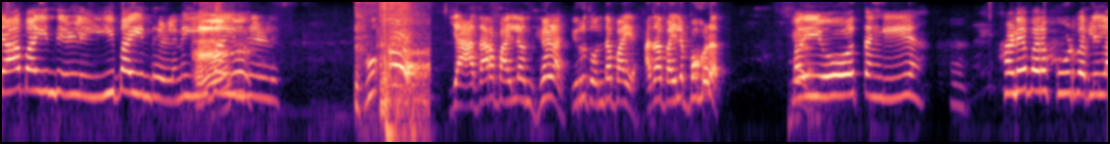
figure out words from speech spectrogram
ಯಾ ಬಾಯಿಂದ ಹೇಳಿ ಈ ಬಾಯಿಂದ ಹೇಳಿ ಈ ಬಾಯಿಂದ ಹೇಳಿ. ಯಾವ್ದಾರ ಬಾಯಿಲೆ ಒಂದ್ ಹೇಳ ಇರುದು ಒಂದ ಬಾಯಿ ಅದ ಬಾಯಿಲೆ ಬೊಗಡ. ಅಯ್ಯೋ ತಂಗಿ ಹಣೆ ಬರ ಕೂಡ್ ಬರ್ಲಿಲ್ಲ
